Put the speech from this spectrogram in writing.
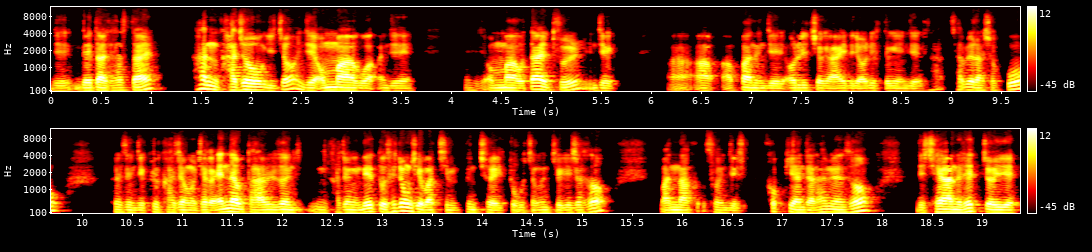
이제 네 달 다섯 달 한 가족이죠. 이제 엄마하고 이제 엄마하고 딸 둘 이제 아, 아, 빠는 이제 어릴 적에 아이들이 어릴 적에 이제 사, 별하셨고 그래서 이제 그 가정을 제가 옛날부터 알던 가정인데 또 세종시에 마침 근처에 도구청 근처에 계셔서 만나서 이제 커피 한 잔 하면서 이제 제안을 했죠. 이제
